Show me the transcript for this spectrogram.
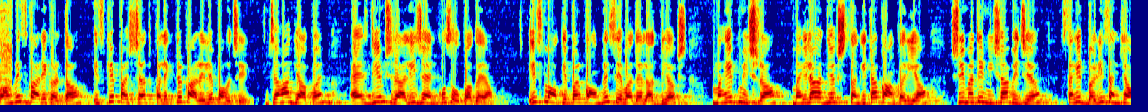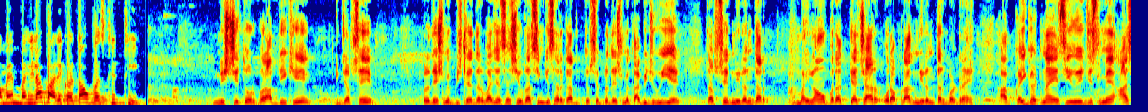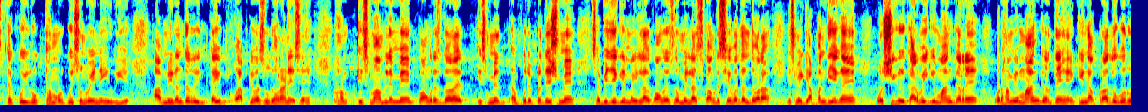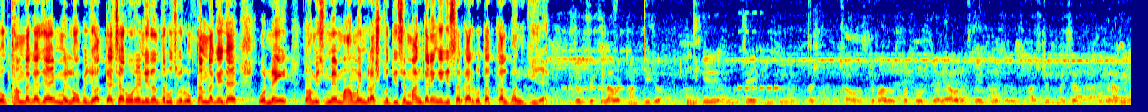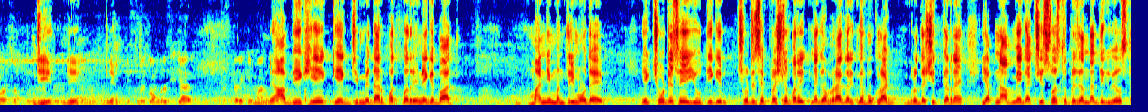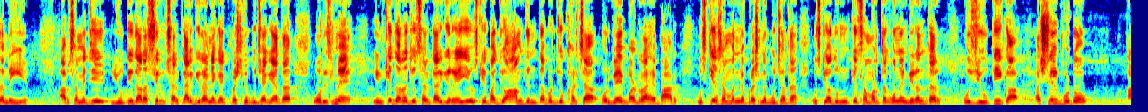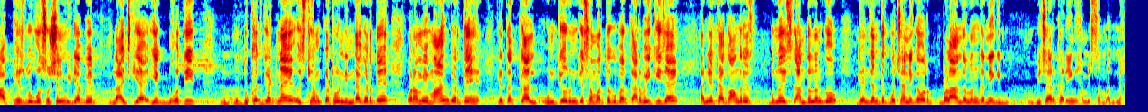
कांग्रेस कार्यकर्ता इसके पश्चात कलेक्टर कार्यालय पहुँचे, जहाँ ज्ञापन एसडीएम शिराली जैन को सौंपा गया। इस मौके पर कांग्रेस सेवा दल अध्यक्ष महेप मिश्रा, महिला अध्यक्ष संगीता कांकरिया, श्रीमती निशा विजय सहित बड़ी संख्या में महिला कार्यकर्ता उपस्थित थी। निश्चित तौर पर आप देखिए जब से प्रदेश में पिछले दरवाजे से शिवराज सिंह की सरकार जब से प्रदेश में काबिज हुई है, तब से निरंतर महिलाओं पर अत्याचार और अपराध निरंतर बढ़ रहे हैं। आप कई घटनाएँ ऐसी हुई जिसमें आज तक कोई रोकथाम और कोई सुनवाई नहीं हुई है। आप निरंतर कई आपके पास उदाहरण ऐसे हैं। हम इस मामले में कांग्रेस द्वारा इसमें, पूरे प्रदेश में सभी जगह महिला कांग्रेस और महिला कांग्रेस सेवा दल द्वारा इसमें ज्ञापन दिए गए हैं और शीघ्र कार्रवाई की मांग कर रहे हैं और हम ये मांग करते हैं कि इन अपराधों को रोकथाम लगा जाए, महिलाओं पर जो अत्याचार हो रहे हैं निरंतर उसको रोकथाम लगाई जाए और नहीं तो हम इसमें महामहिम राष्ट्रपति से मांग करेंगे कि सरकार को तत्काल भंग की जाए। तुलसी सिलावट मंत्री जो है उनके उनसे एक युवती ने प्रश्न पूछा और उसके बाद उसको ट्रोल किया गया और उसके अश्लील मैसेज वगैरह भी जी जी जी। इसमें कांग्रेस क्या किस तरह की मांग आप देखिए कि एक जिम्मेदार पद पर रहने के बाद माननीय मंत्री महोदय एक छोटे से युवती के छोटे से प्रश्न पर इतने घबरा कर, इतने बौखलाहट प्रदर्शित कर रहे हैं, ये अपने आप में एक अच्छी, स्वस्थ, प्रजातांत्रिक व्यवस्था नहीं है। आप समझिए, युवती द्वारा सिर्फ़ सरकार गिराने का एक प्रश्न पूछा गया था, और इसमें इनके द्वारा जो सरकार गिर रही है, उसके बाद जो आम जनता पर जो खर्चा और व्यय बढ़ रहा है बाहर, उसके संबंध में प्रश्न पूछा था। उसके बाद उनके समर्थकों ने निरंतर उस युवती का अश्लील फ़ोटो आप फेसबुक और सोशल मीडिया पे लॉन्च किया एक बहुत ही दुखद घटना है उसकी हम कठोर निंदा करते हैं और हम ये मांग करते हैं कि तत्काल उनके और उनके समर्थकों पर कार्रवाई की जाए। अन्यथा कांग्रेस पुनः इस आंदोलन को जन जन तक पहुँचाने का और बड़ा आंदोलन करने की विचार करेंगे हम इस संबंध में।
